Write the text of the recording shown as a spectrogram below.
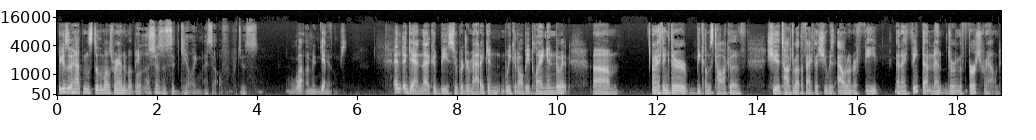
because it happens to the most random of people. Well, it's just said killing myself, which is, well, I mean, yeah. You know. And again, that could be super dramatic, and we could all be playing into it. Um, and I think there becomes talk of she had talked about the fact that she was out on her feet, and I think that meant during the first round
